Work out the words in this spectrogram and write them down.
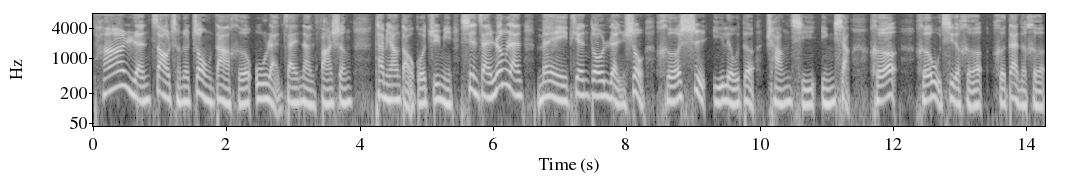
他人造成的重大核污染灾难发生，太平洋岛国居民现在仍然每天都忍受核试遗留的长期影响。核核武器的核，核弹的核，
